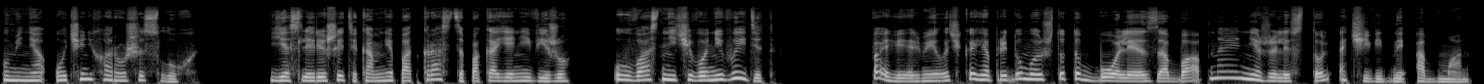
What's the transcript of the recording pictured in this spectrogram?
у меня очень хороший слух. Если решите ко мне подкрасться, пока я не вижу, у вас ничего не выйдет. Поверь, милочка, я придумаю что-то более забавное, нежели столь очевидный обман.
